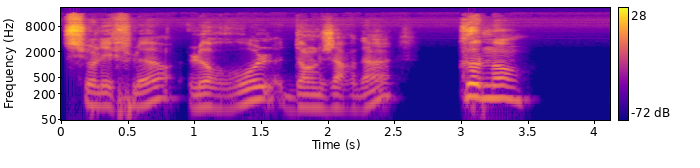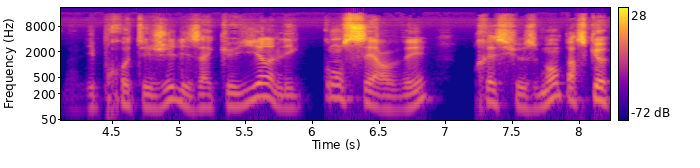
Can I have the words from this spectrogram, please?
sur les fleurs, leur rôle dans le jardin, comment les protéger, les accueillir, les conserver précieusement, parce que,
